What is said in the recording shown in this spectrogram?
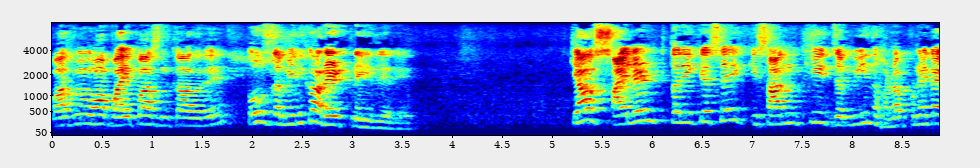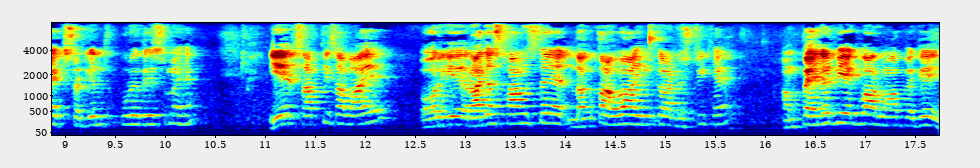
पास में वहाँ बाईपास निकाल रहे तो उस ज़मीन का रेट नहीं दे रहे। क्या साइलेंट तरीके से किसान की ज़मीन हड़पने का एक षड्यंत्र पूरे देश में है? ये साथी सब आए और ये राजस्थान से लगता हुआ इनका डिस्ट्रिक्ट है। हम पहले भी एक बार वहाँ पे गए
